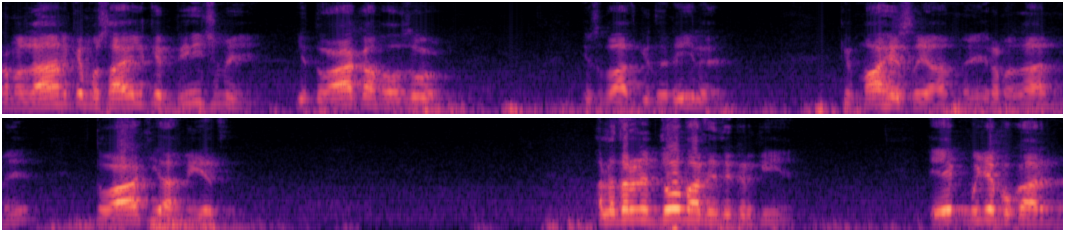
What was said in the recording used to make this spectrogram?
رمضان کے مسائل کے بیچ میں یہ دعا کا موضوع اس بات کی دلیل ہے کہ ماہ سیام میں، رمضان میں دعا کی اہمیت ہے اللہ تعالیٰ نے دو باتیں ذکر کی ہیں۔ ایک مجھے پکارنا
